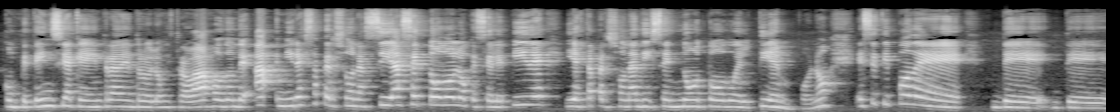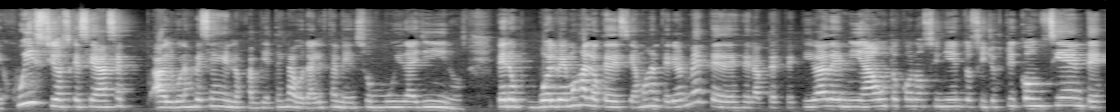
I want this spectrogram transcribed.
competencia que entra dentro de los trabajos, donde, ah, mira, esa persona sí hace todo lo que se le pide y esta persona dice no todo el tiempo, ¿no? Ese tipo de, de, de juicios que se hace algunas veces en los ambientes laborales también son muy dañinos. Pero volvemos a lo que decíamos anteriormente, desde la perspectiva de mi autoconocimiento, si yo estoy consciente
